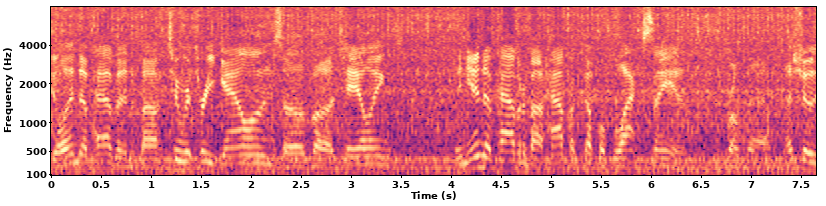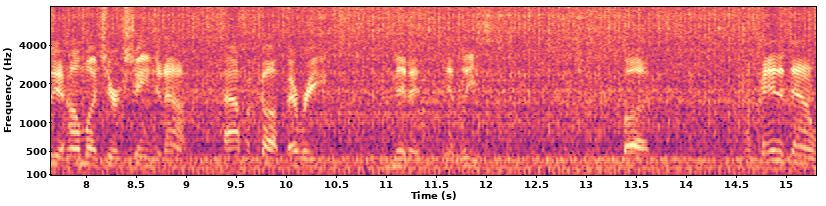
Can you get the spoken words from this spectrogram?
You'll end up having about two or three gallons of uh, tailings, and you end up having about half a cup of black sand from that. That shows you how much you're exchanging out. Half a cup every minute, at least. But I pan it down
